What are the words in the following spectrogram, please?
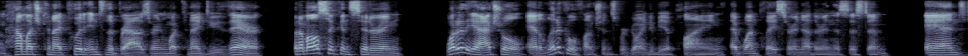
Um, how much can I put into the browser and what can I do there? But I'm also considering what are the actual analytical functions we're going to be applying at one place or another in the system? And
